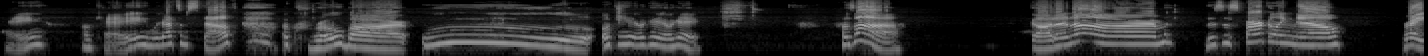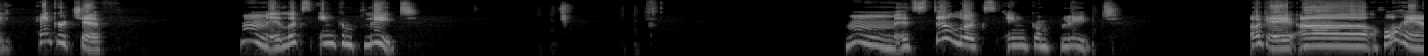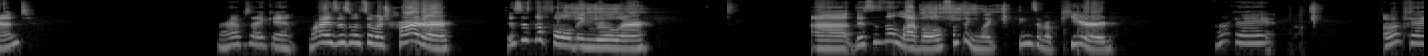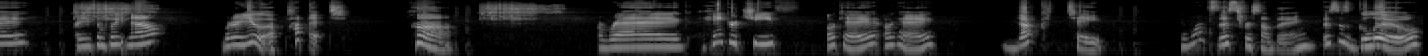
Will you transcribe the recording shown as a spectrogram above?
Okay, okay. We got some stuff. A crowbar. Ooh. Okay, okay, okay. Huzzah! Got an arm! This is sparkling now. Right, handkerchief. Hmm, it looks incomplete. Hmm, it still looks incomplete. Okay, uh, whole hand. Perhaps I can... Why is this one so much harder? This is the folding ruler. Uh, this is the level. Something like things have appeared. Okay. Okay. Are you complete now? What are you? A puppet. Huh. A rag. Handkerchief. Okay, okay. Duct tape. It wants this for something. This is glue.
